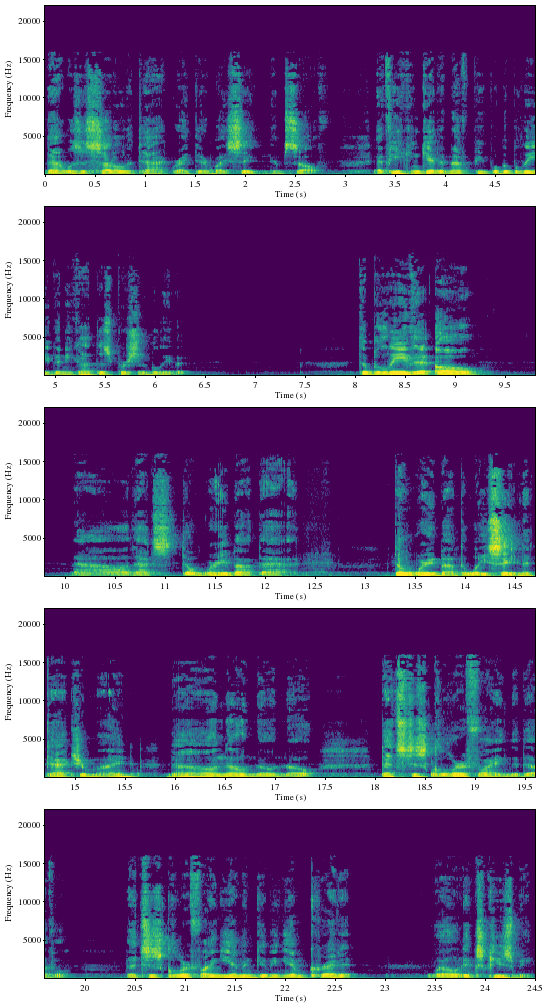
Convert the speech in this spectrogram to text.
that was a subtle attack right there by satan himself if he can get enough people to believe and he got this person to believe it to believe that oh no that's don't worry about that don't worry about the way satan attacks your mind no no no no that's just glorifying the devil that's just glorifying him and giving him credit. Well, excuse me.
